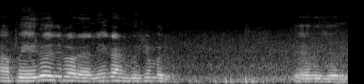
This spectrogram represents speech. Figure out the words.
ആ പേര് വായിച്ചിട്ട് പറയാം. അല്ലെങ്കിൽ കൺഫ്യൂഷൻ വരും. ശരി ശരി.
